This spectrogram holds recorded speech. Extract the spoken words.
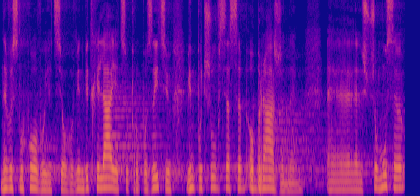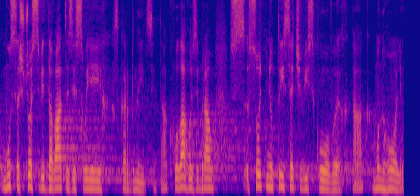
не вислуховує цього. Він відхиляє цю пропозицію, він почувся себе ображеним, е, що мусить, мусить щось віддавати зі своєї скарбниці. Так? Хулагу зібрав сотню тисяч військових, так? монголів,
